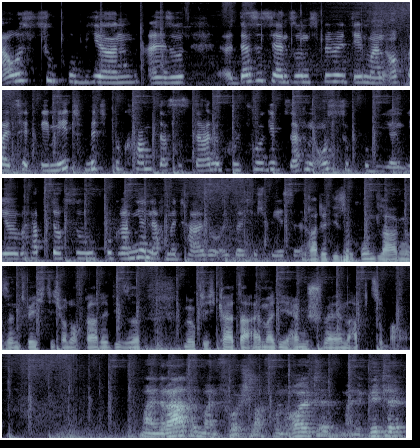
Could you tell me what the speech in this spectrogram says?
auszuprobieren. Also äh, das ist ja so ein Spirit, den man auch bei ZB mit mitbekommt, dass es da eine Kultur gibt, Sachen auszuprobieren. Ihr habt doch so Programmiernachmittage und solche Späße. Gerade diese Grundlagen sind wichtig und auch gerade diese Möglichkeit, da einmal die Hemmschwellen abzubauen. Mein Rat und mein Vorschlag von heute, meine Bitte,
